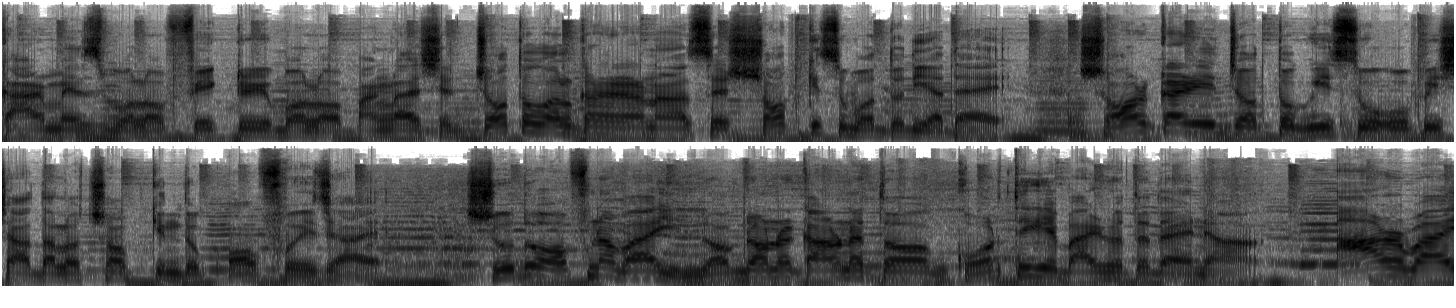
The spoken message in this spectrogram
গার্মেন্টস বলো ফ্যাক্টরি বলো, বাংলাদেশের যত কলকারখানা আছে সব কিছু বদ্ধ দিয়ে দেয়। সরকারি যত কিছু অফিস আদালত, সব কিন্তু অফ হয়ে যায়। শুধু অফ না ভাই লকডাউনের কারণে তো ঘর থেকে বাইর হতে দেয় না। আর ভাই,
